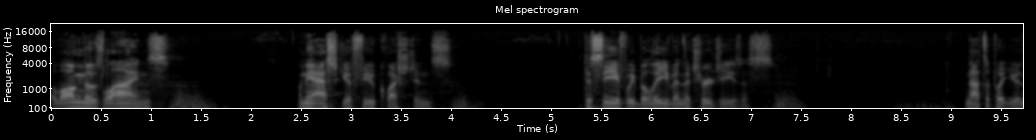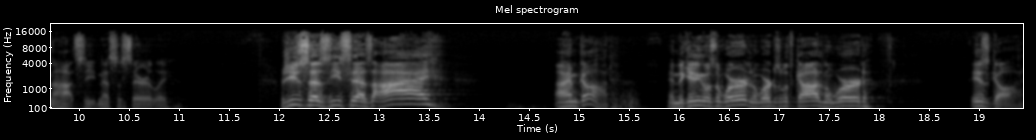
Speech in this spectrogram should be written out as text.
Along those lines, let me ask you a few questions to see if we believe in the true Jesus. Not to put you in the hot seat necessarily. But Jesus says, He says, I, I am God. In the beginning was the Word, and the Word was with God, and the Word is God.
